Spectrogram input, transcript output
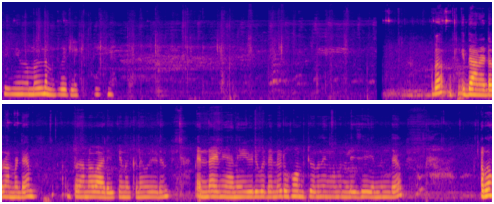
പിന്നെ നമ്മൾ നമ്മുടെ വീട്ടിലേക്ക് പോകുന്നു. അപ്പം ഇതാണ് കേട്ടോ നമ്മുടെ ഇപ്പോൾ നമ്മൾ വാടകയ്ക്ക് നിൽക്കുന്ന വീട്. അപ്പോൾ എന്തായാലും ഞാൻ ഈ ഒരു വീടിന്റെ ഒരു ഹോം ടൂർ നിങ്ങൾ മുന്നിൽ ചെയ്യുന്നുണ്ട്. അപ്പോൾ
